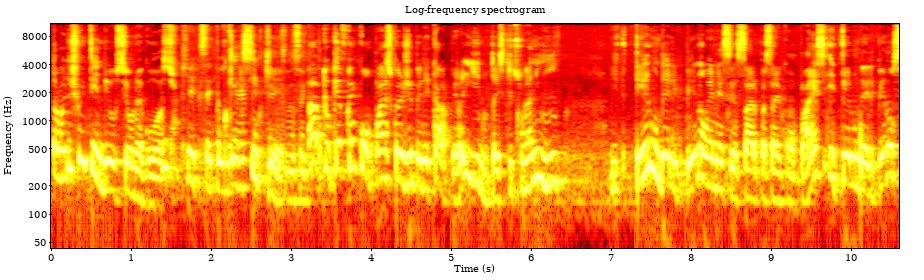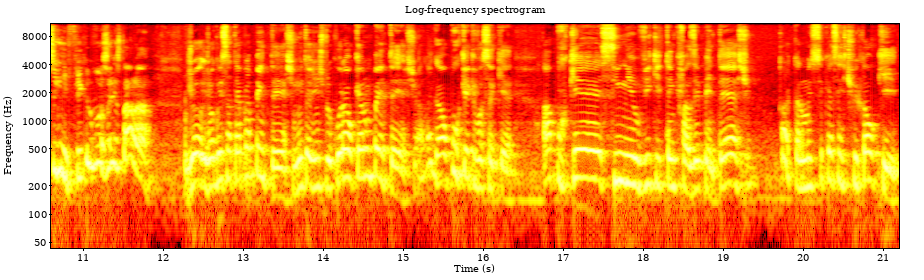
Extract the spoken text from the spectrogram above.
tá, mas deixa eu entender o seu negócio. Por que, que você quer? Por que, que você Por que quer? que você Ah, porque eu quero ficar em compliance com o LGPD. Cara, peraí, não tá escrito em lugar nenhum. E ter um DLP não é necessário para estar em compliance e ter um DLP não significa que você estará. Jo- Jogo isso até para pentest. Muita gente procura, ah, eu quero um pentest. Ah, legal, por que, que você quer? Ah, porque sim, eu vi que tem que fazer pentest. Tá, cara, mas você quer certificar o quê?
